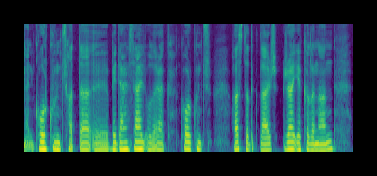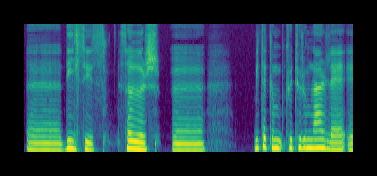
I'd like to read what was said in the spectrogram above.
yani korkunç hatta e, bedensel olarak korkunç hastalıklara yakalanan e, dilsiz, sağır, e, bir takım kötürümlerle e,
